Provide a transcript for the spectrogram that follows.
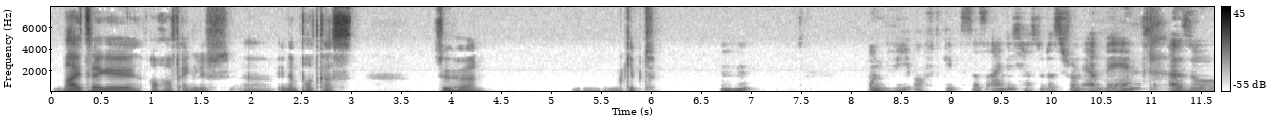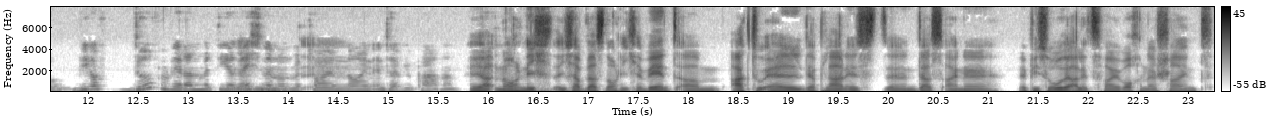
Beiträge auch auf Englisch äh, in dem Podcast zu hören gibt. Mhm. Und wie oft gibt es das eigentlich? Hast du das schon erwähnt? Also, wie oft dürfen wir dann mit dir rechnen und mit tollen neuen Interviewpartnern? Ja, noch nicht. Ich habe das noch nicht erwähnt. Ähm, aktuell, der Plan ist, äh, dass eine Episode alle zwei Wochen erscheint.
